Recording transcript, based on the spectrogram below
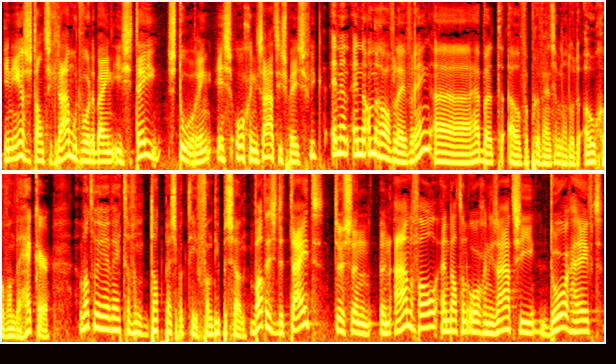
in eerste instantie gedaan moet worden bij een ICT-storing, is organisatiespecifiek. In een, in een andere aflevering uh, hebben we het over preventie, maar dan door de ogen van de hacker. Wat wil je weten van dat perspectief, van die persoon? Wat is de tijd tussen een aanval en dat een organisatie doorheeft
